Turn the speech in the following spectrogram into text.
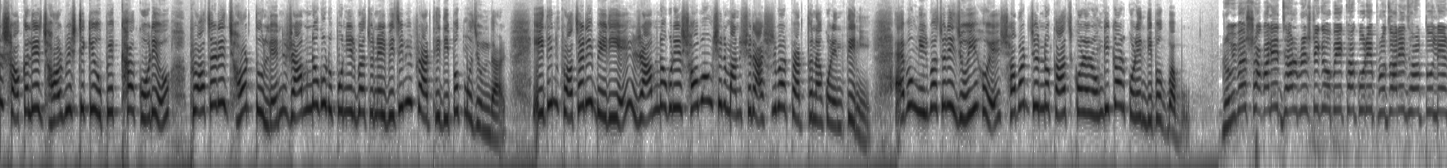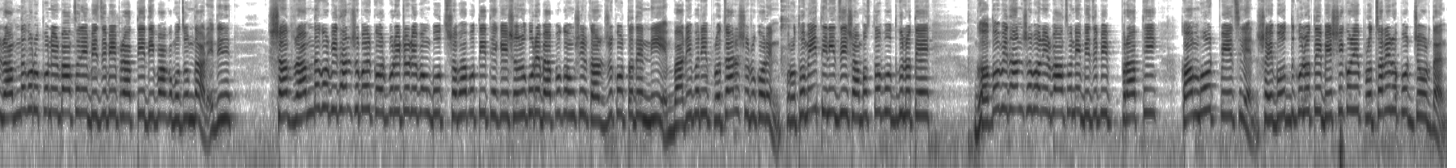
রবিবার সকালের ঝড় বৃষ্টিকে উপেক্ষা করেও প্রচারে ঝড় তুললেন রামনগর উপনির্বাচনের বিজেপি প্রার্থী দীপক মজুমদার। এদিন প্রচারে বেরিয়ে রামনগরের সব অংশের মানুষের আশীর্বাদ প্রার্থনা করেন তিনি এবং নির্বাচনে জয়ী হয়ে সবার জন্য কাজ করার অঙ্গীকার করেন দীপকবাবু রবিবার সকালে ঝড় বৃষ্টিকে উপেক্ষা করে প্রচারে ঝড় তুললেন রামনগর উপনির্বাচনে বিজেপি প্রার্থী দীপক মজুমদার। এদিন সাত রামনগর বিধানসভার কর্পোরেটর এবং বুথ সভাপতি থেকে শুরু করে ব্যাপক অংশের কার্যকর্তাদের নিয়ে বাড়ি বাড়ি প্রচার শুরু করেন। প্রথমেই তিনি যে সমস্ত বুথগুলোতে গত বিধানসভা নির্বাচনে বিজেপি প্রার্থী কম ভোট পেয়েছিলেন, সেই বুথগুলোতে বেশি করে প্রচারের ওপর জোর দেন।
